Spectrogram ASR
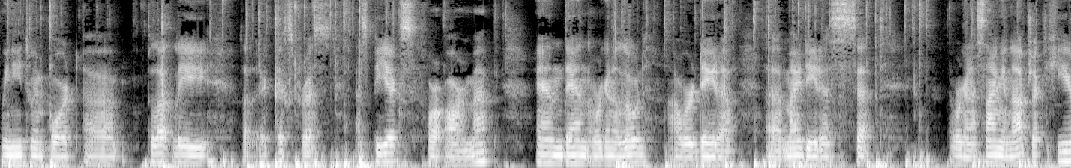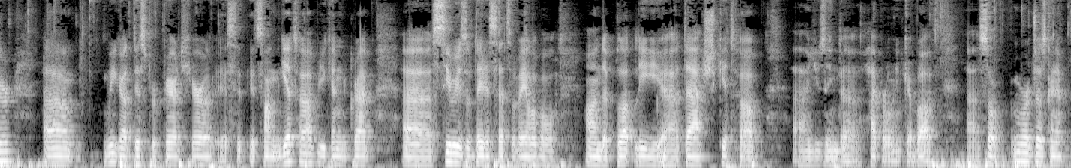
We need to import uh, plotly.express as px for our map and then we're gonna load our data uh, my data set we're gonna assign an object here um, we got this prepared here. It's, it's on github. You can grab a series of data sets available on the plotly uh, dash github uh, using the hyperlink above. Uh, so we're just going to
